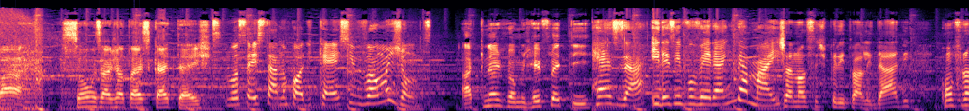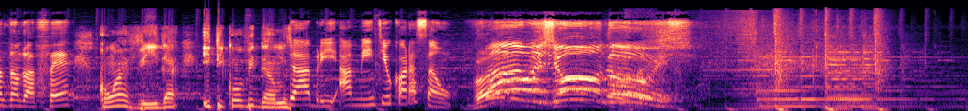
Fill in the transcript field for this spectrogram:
Olá, somos a JS Caetés. Você está no podcast Vamos Juntos. Aqui nós vamos refletir, rezar e desenvolver ainda mais a nossa espiritualidade, confrontando a fé com a vida e te convidamos a abrir a mente e o coração. Vamos juntos!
